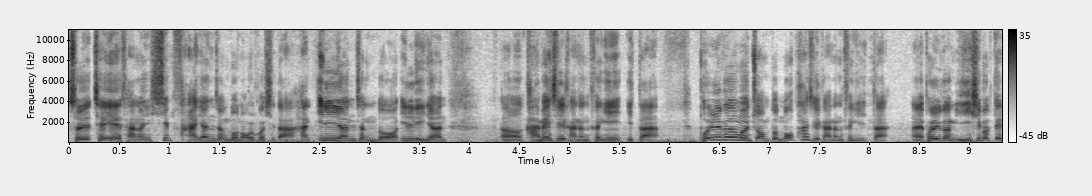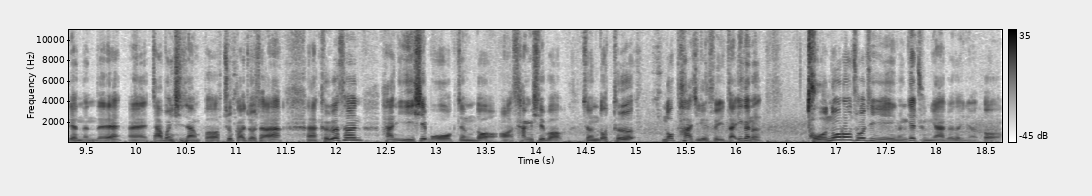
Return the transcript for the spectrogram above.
저, 제 예상은 14년 정도 나올 것이다. 한 1년 정도 1, 2년 어, 감해질 가능성이 있다. 벌금은 좀 더 높아질 가능성이 있다. 예, 벌금 20억 때렸는데 예, 자본시장법 주가 조작 아, 그것은 한 25억 정도, 어, 30억 정도 더 높아질 수 있다. 이거는 돈으로 조지는 게 중요하거든요. 또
